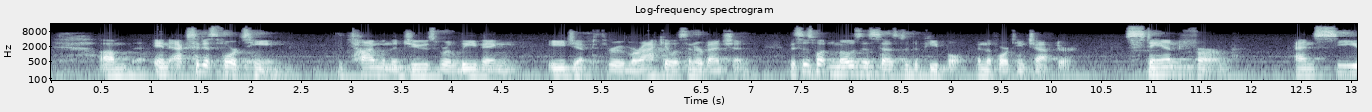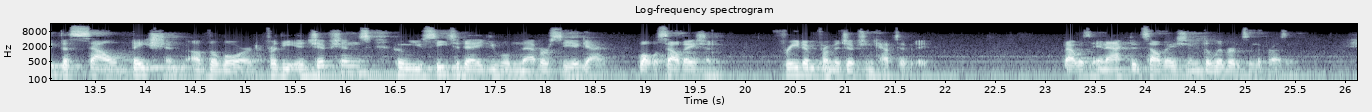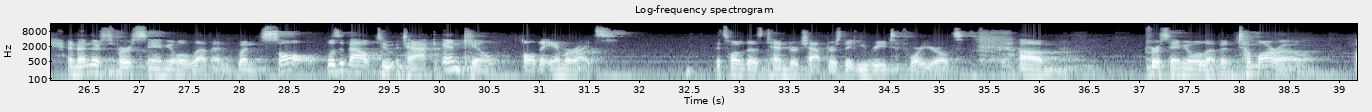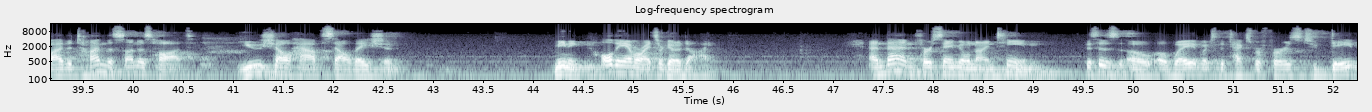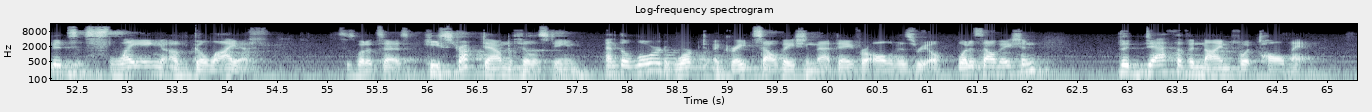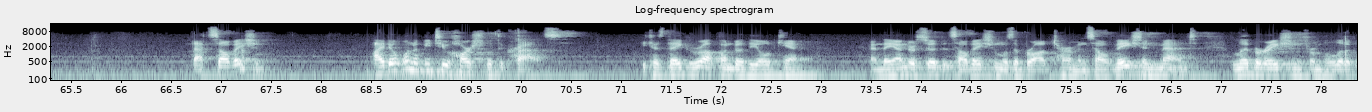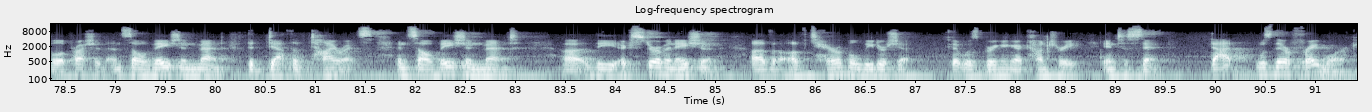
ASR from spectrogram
Um, in Exodus 14, the time when the Jews were leaving Egypt through miraculous intervention, this is what Moses says to the people in the 14th chapter Stand firm and see the salvation of the Lord. For the Egyptians whom you see today, you will never see again. What was salvation? freedom from Egyptian captivity. That was enacted salvation, deliverance in the present. And then there's 1 Samuel 11, when Saul was about to attack and kill all the Amorites. It's one of those tender chapters that you read to four year olds. Um, 1 Samuel 11, tomorrow, by the time the sun is hot, you shall have salvation. Meaning, all the Amorites are going to die. And then 1 Samuel 19, This is a, a way in which the text refers to David's slaying of Goliath. This is what it says He struck down the Philistine, and the Lord worked a great salvation that day for all of Israel. What is salvation? The death of a nine foot tall man. That's salvation. I don't want to be too harsh with the crowds because they grew up under the old canon and they understood that salvation was a broad term, and salvation meant liberation from political oppression, and salvation meant the death of tyrants, and salvation meant uh, the extermination of, of terrible leadership that was bringing a country into sin. That was their framework.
